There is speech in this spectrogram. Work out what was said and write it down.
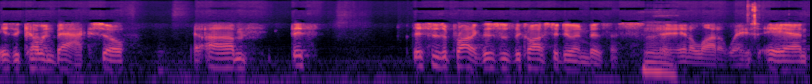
is it coming back. So um, this this is a product. This is the cost of doing business in a lot of ways. And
